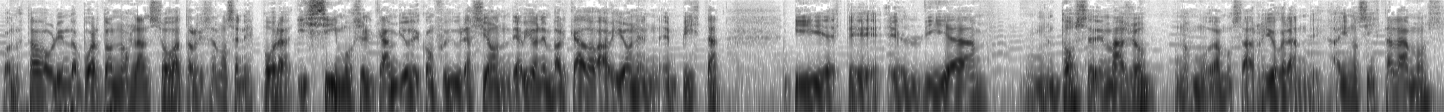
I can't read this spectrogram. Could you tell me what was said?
cuando estaba volviendo a puerto, nos lanzó, aterrizamos en Espora, hicimos el cambio de configuración de avión embarcado a avión en, en pista y este el día mm, 12 de mayo nos mudamos a Río Grande. Ahí nos instalamos,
